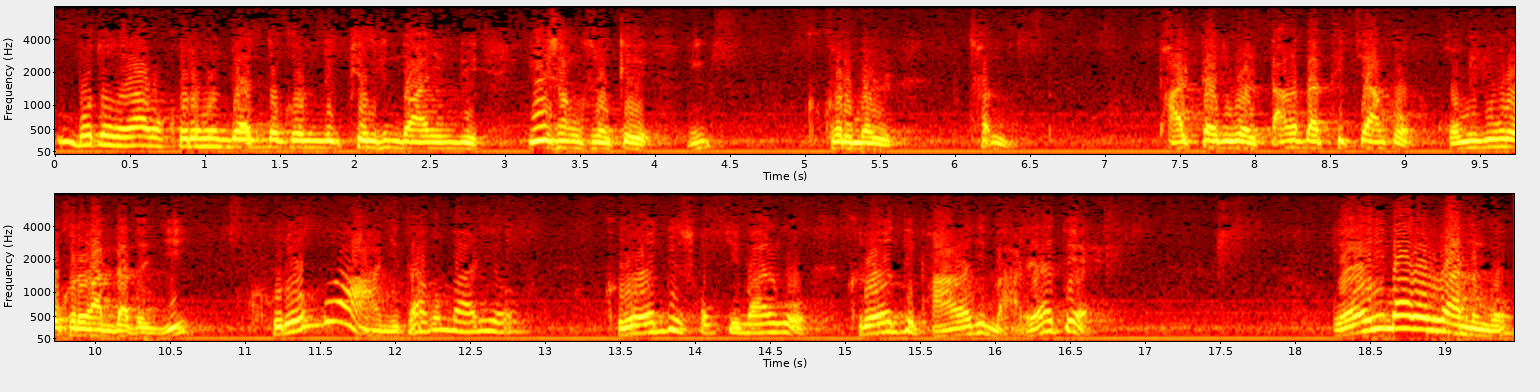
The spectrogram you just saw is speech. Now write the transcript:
모든 사람은 걸음을 매도 그런데 병신도 아닌데 예상스럽게, 이? 그 걸음을 천, 발대죽을 땅에다 딛지 않고 공중으로 걸어간다든지 그런 거 아니다 그 말이요. 그런데 속지 말고 그런데 반하지 말아야 돼. 왜 이 말을 갖는 거?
